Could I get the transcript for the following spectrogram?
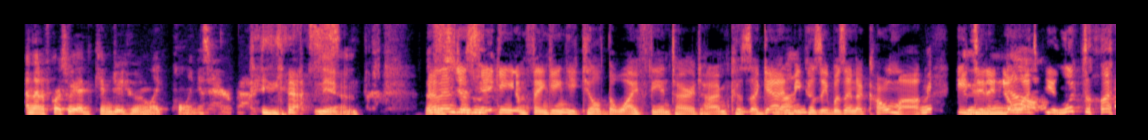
And then of course we had Kim Ji Hoon like pulling his hair back. yes. Yeah. This and then just, just making him thinking he killed the wife the entire time. Because again, right? because he was in a coma, I mean, he didn't know what he looked like.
